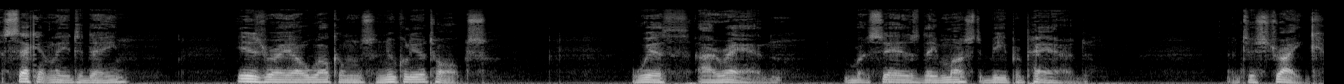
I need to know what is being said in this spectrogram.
Secondly, today, Israel welcomes nuclear talks with Iran, but says they must be prepared to strike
